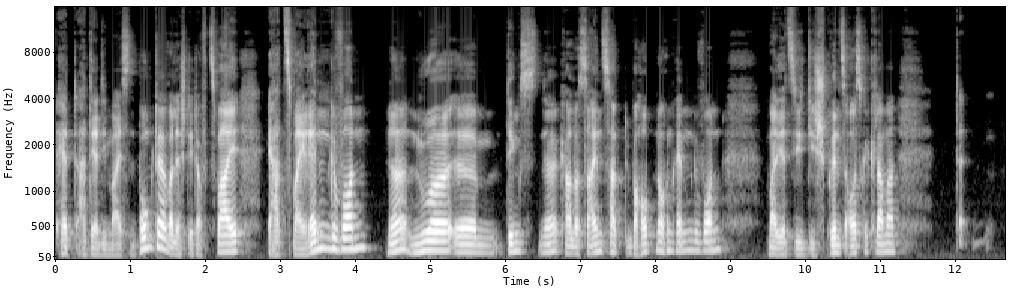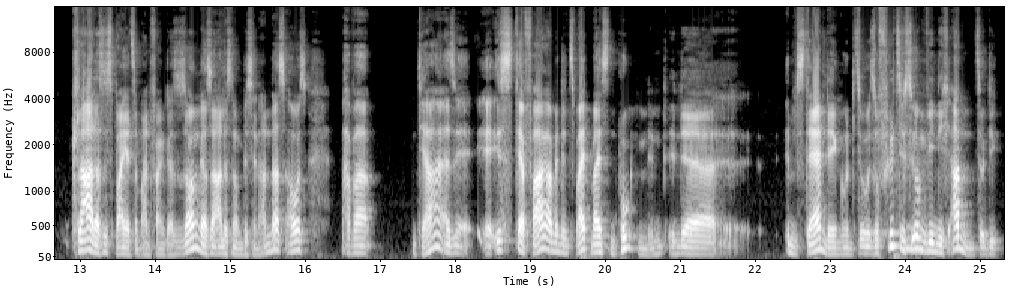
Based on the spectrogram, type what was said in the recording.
hätte, hat er die meisten Punkte, weil er steht auf zwei. Er hat zwei Rennen gewonnen. Ne? Nur ähm, Dings, ne? Carlos Sainz hat überhaupt noch ein Rennen gewonnen. Mal jetzt die, die Sprints ausgeklammert. Klar, das ist bei jetzt am Anfang der Saison, da sah alles noch ein bisschen anders aus. Aber ja, also er, er ist der Fahrer mit den zweitmeisten Punkten in, in der, äh, im Standing und so, so fühlt sich Mhm. irgendwie nicht an, so die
